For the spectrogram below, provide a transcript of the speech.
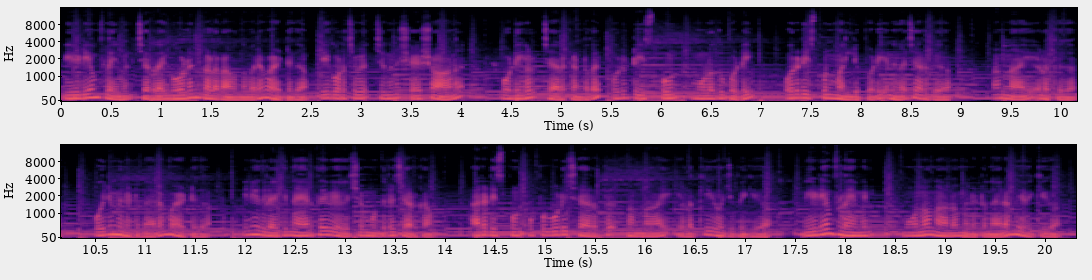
മീഡിയം ഫ്ലെയിമിൽ ചെറുതായി ഗോൾഡൻ കളർ ആവുന്നവരെ വഴറ്റുക. ഈ കുറച്ച് വെച്ചതിന് ശേഷമാണ് പൊടികൾ ചേർക്കേണ്ടത്. ഒരു ടീസ്പൂൺ മുളക് പൊടി ഒരു ടീസ്പൂൺ മല്ലിപ്പൊടി എന്നിവ ചേർക്കുക. നന്നായി ഇളക്കുക. ഒരു മിനിറ്റ് നേരം വഴറ്റുക. ഇനി ഇതിലേക്ക് നേരത്തെ വേവിച്ച മുതിര ചേർക്കാം. അര ടീസ്പൂൺ ഉപ്പ് കൂടി ചേർത്ത് നന്നായി ഇളക്കി യോജിപ്പിക്കുക. മീഡിയം ഫ്ലെയിമിൽ മൂന്നോ നാലോ മിനിറ്റ് നേരം വേവിക്കുക.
